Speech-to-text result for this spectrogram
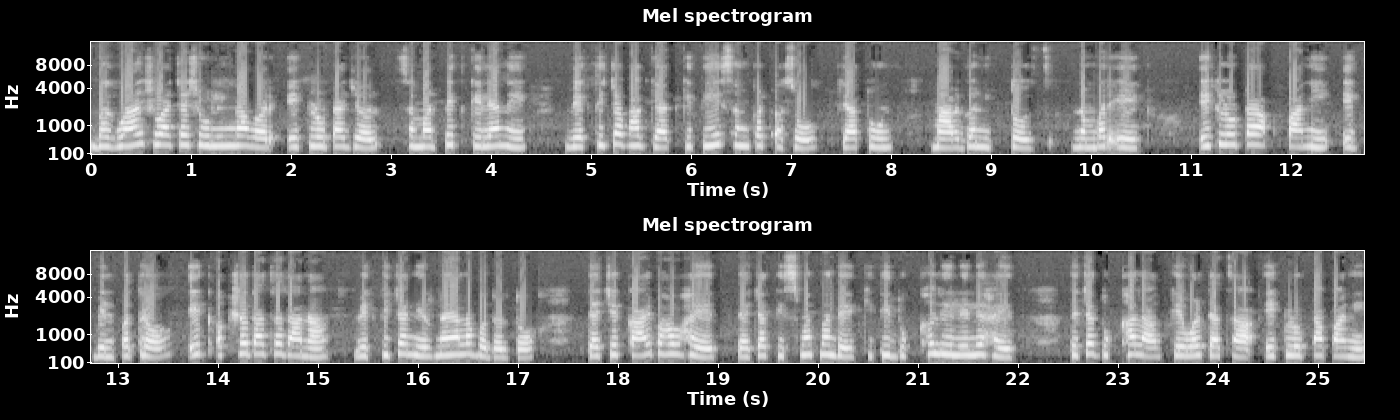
भगवान शिवाच्या शिवलिंगावर एक लोटा जल समर्पित केल्याने व्यक्तीच्या भाग्यात कितीही संकट असो त्यातून मार्ग निघतोच. नंबर एक एक लोटा पाणी एक बेलपत्र एक अक्षताचा दाना व्यक्तीच्या निर्णयाला बदलतो. त्याचे काय भाव आहेत त्याच्या किस्मतमध्ये किती दुःख लिहिलेले आहेत त्याच्या दुःखाला केवळ त्याचा एक लोटा पाणी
